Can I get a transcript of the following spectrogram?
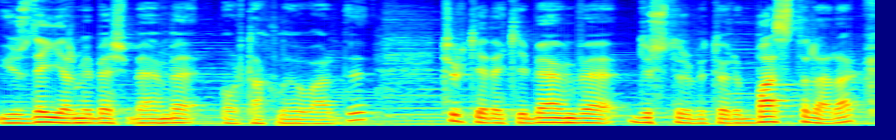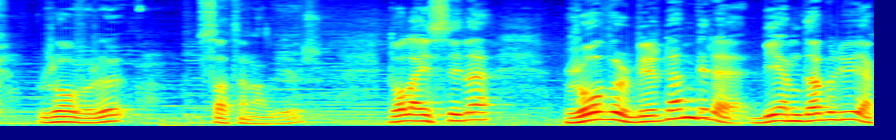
%25 BMW ortaklığı vardı. Türkiye'deki BMW distribütörü bastırarak Rover'ı satın alıyor. Dolayısıyla Rover birdenbire BMW'ye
